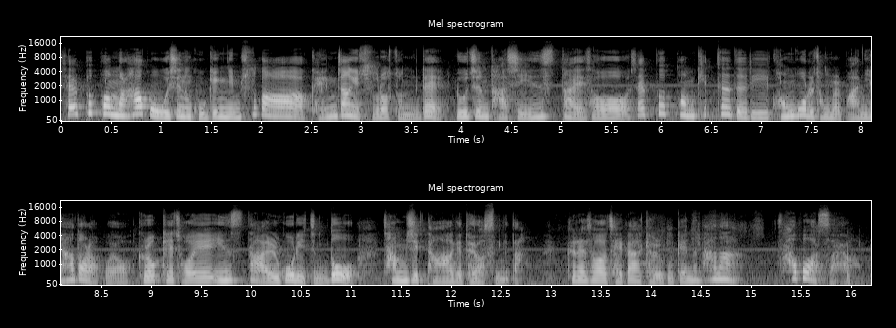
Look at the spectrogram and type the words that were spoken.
셀프 펌을 하고 오시는 고객님 수가 굉장히 줄었었는데 요즘 다시 인스타에서 셀프 펌 키트들이 광고를 정말 많이 하더라고요. 그렇게 저의 인스타 알고리즘도 잠식 당하게 되었습니다. 그래서 제가 결국에는 하나 사보았어요.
